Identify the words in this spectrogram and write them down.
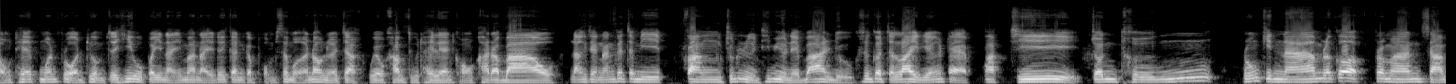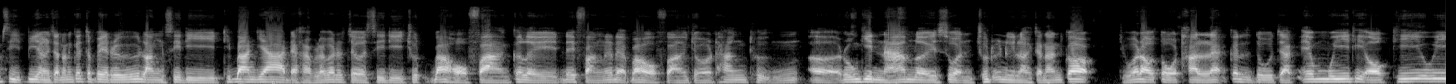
2 เทปม้วนโปรดที่ผมจะหิ้วไปไหนมาไหนด้วยกันกับผมเสมอนอกเหนือจาก Welcome to Thailand ของคาราบาว หลังจากนั้นก็จะมีฟังชุดอื่นที่มีอยู่ในบ้านอยู่ ซึ่งก็จะไล่เรียงตั้งแต่ผักชีจนถึง รุ้งกินน้ำแล้วก็ประมาณ 3-4 ปีหลังจากนั้นก็จะไปรื้อลังซีดี ที่บ้านญาตินะครับ แล้วก็จะเจอซีดี ชุดบ้าหอฟางก็เลยได้ฟังตั้งแต่บ้าหอฟางจนกระทั่งถึงเอ่อรุ้งกินน้ำเลยส่วนชุดอื่นๆหลังจากนั้นก็ ถือว่าเราโตทันและก็จะดูจาก MV ที่ออกทีวี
